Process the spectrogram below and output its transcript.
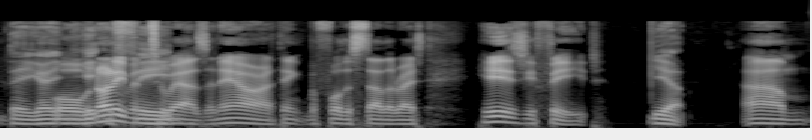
there you go. or not even feed. two hours, an hour, I think, before the start of the race. Here's your feed. Yeah, Um,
